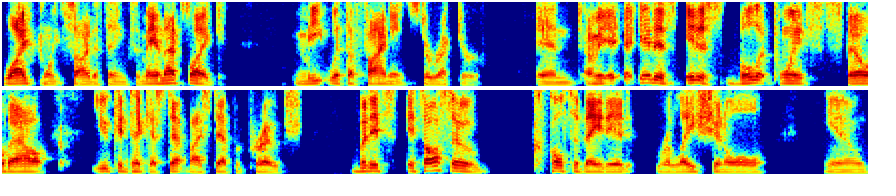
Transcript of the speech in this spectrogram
life point side of things and man that's like meet with a finance director and i mean it, it is it is bullet points spelled out. You can take a step by step approach but it's it's also cultivated relational you know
